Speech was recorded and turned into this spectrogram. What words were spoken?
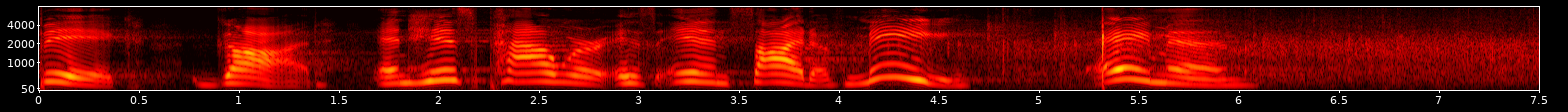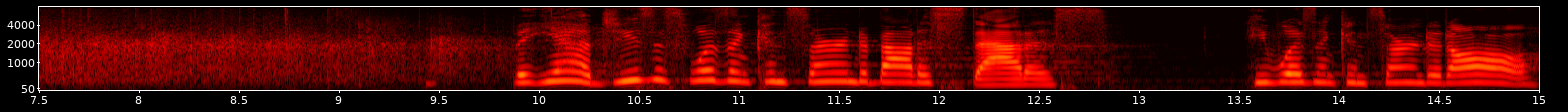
big God and His power is inside of me. Amen. But yeah, Jesus wasn't concerned about his status. He wasn't concerned at all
